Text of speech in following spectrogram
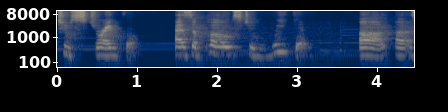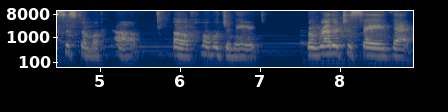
to strengthen, as opposed to weaken uh, a system of, uh, of homogeneity, but rather to say that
